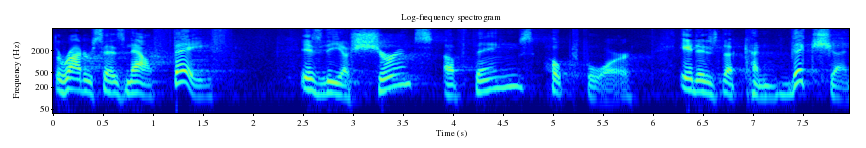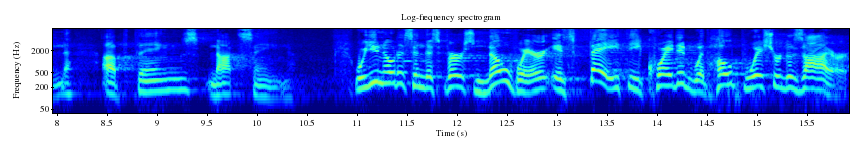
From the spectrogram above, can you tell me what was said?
The writer says, Now faith is the assurance of things hoped for it is the conviction of things not seen. Will you notice in this verse, nowhere is faith equated with hope, wish, or desire.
